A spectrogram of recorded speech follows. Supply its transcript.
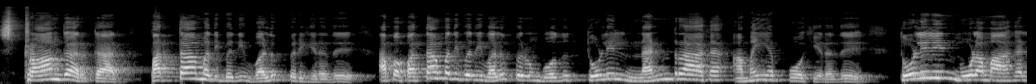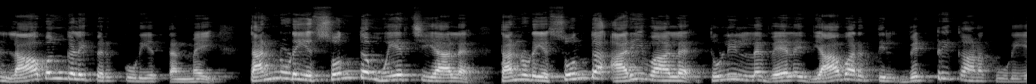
ஸ்ட்ராங்காக இருக்கார். பத்தாம் அதிபதி வலுப்பெறுகிறது. அப்போ பத்தாம் அதிபதி வலுப்பெறும் போது தொழில் நன்றாக அமையப் போகிறது. தொழிலின் மூலமாக லாபங்களை பெறக்கூடிய தன்மை தன்னுடைய சொந்த முயற்சியால் தன்னுடைய சொந்த அறிவால் தொழிலில் வேலை வியாபாரத்தில் வெற்றி காணக்கூடிய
